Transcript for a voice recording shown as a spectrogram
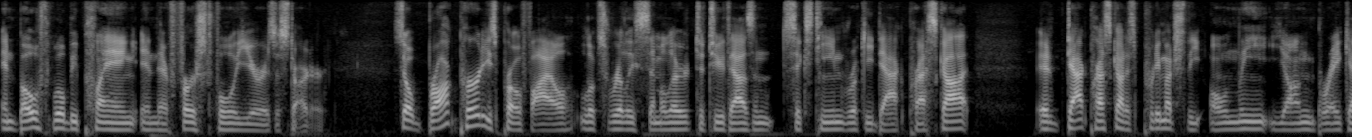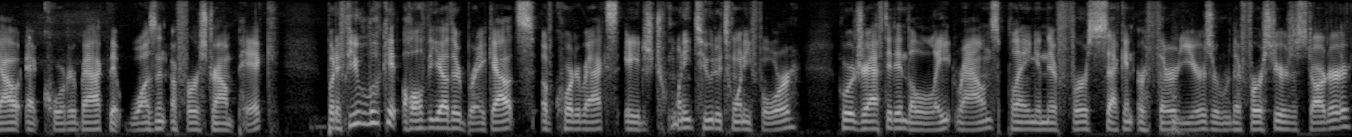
and both will be playing in their first full year as a starter. So Brock Purdy's profile looks really similar to 2016 rookie Dak Prescott. It, Dak Prescott is pretty much the only young breakout at quarterback that wasn't a first round pick. But if you look at all the other breakouts of quarterbacks aged 22 to 24 who are drafted in the late rounds, playing in their first, second, or third years or their first year as a starter,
